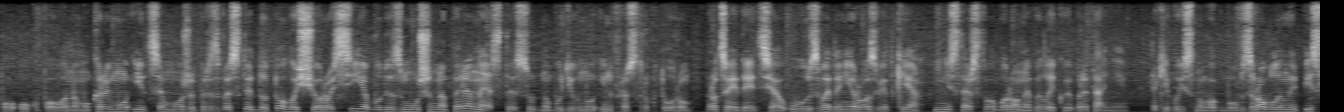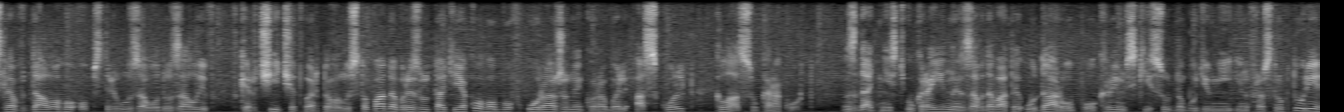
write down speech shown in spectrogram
по окупованому Криму, і це може призвести до того, що Росія буде змушена перенести суднобудівну інфраструктуру. Про це йдеться у зведенні розвідки Міністерства оборони Великої Британії. Такий висновок був зроблений після вдалого обстрілу заводу залив в Керчі 4 листопада, в результаті якого був уражений корабель Аскольд класу Каракурт. Здатність України завдавати удару по кримській суднобудівній інфраструктурі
